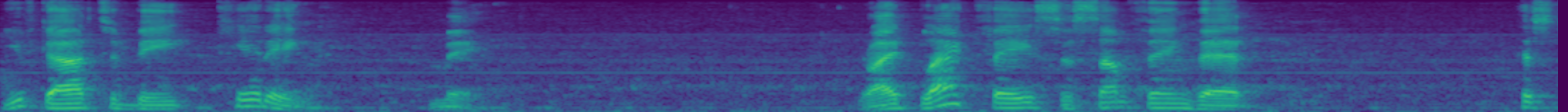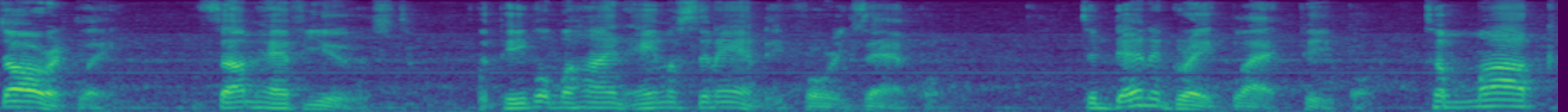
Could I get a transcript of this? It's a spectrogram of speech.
you've got to be kidding me. Right? Blackface is something that historically some have used. The people behind Amos and Andy, for example, to denigrate black people, to mock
